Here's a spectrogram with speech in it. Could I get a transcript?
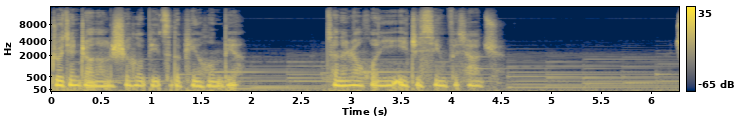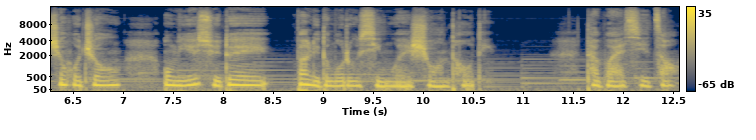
逐渐找到了适合彼此的平衡点，才能让婚姻一直幸福下去。生活中，我们也许对伴侣的某种行为失望透顶，他不爱洗澡，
